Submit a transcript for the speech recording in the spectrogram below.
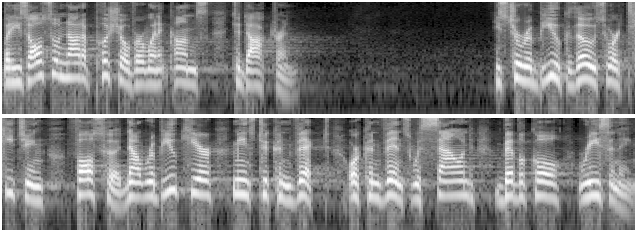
but he's also not a pushover when it comes to doctrine. He's to rebuke those who are teaching falsehood. Now, rebuke here means to convict or convince with sound biblical reasoning.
